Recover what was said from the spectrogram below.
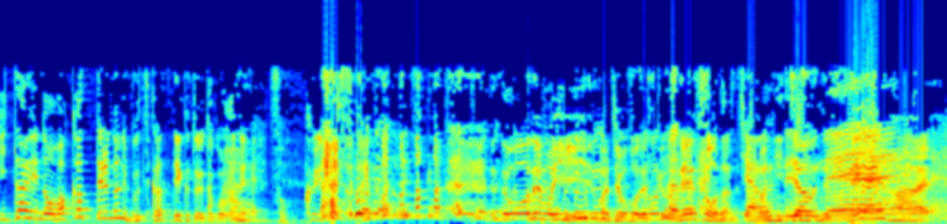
痛いの分かってるのにぶつかっていくというところがね、はいそっくりでしたね。どうでもいい、まあ、情報ですけどね。そうなんですよ。まあ似ちゃうんですね。はい。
